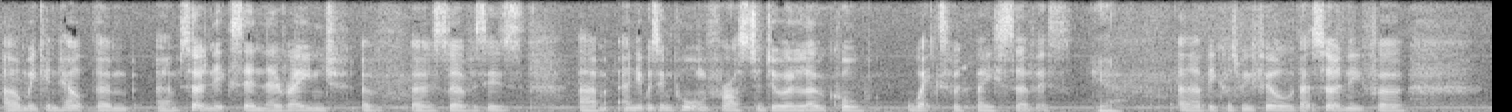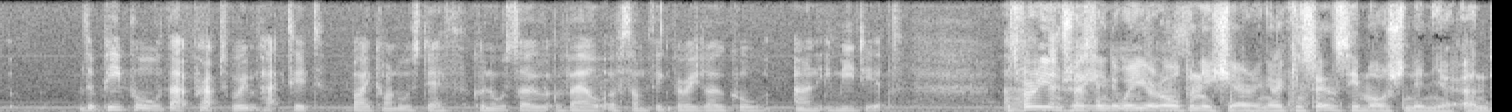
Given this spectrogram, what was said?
Um, we can help them um, certainly extend their range of uh, services, um, and it was important for us to do a local Wexford-based service. Yeah, uh, because we feel that certainly for the people that perhaps were impacted by Connell's death can also avail of something very local and immediate. It's very uh, interesting very the way you're openly sharing, and I can sense the emotion in you. And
